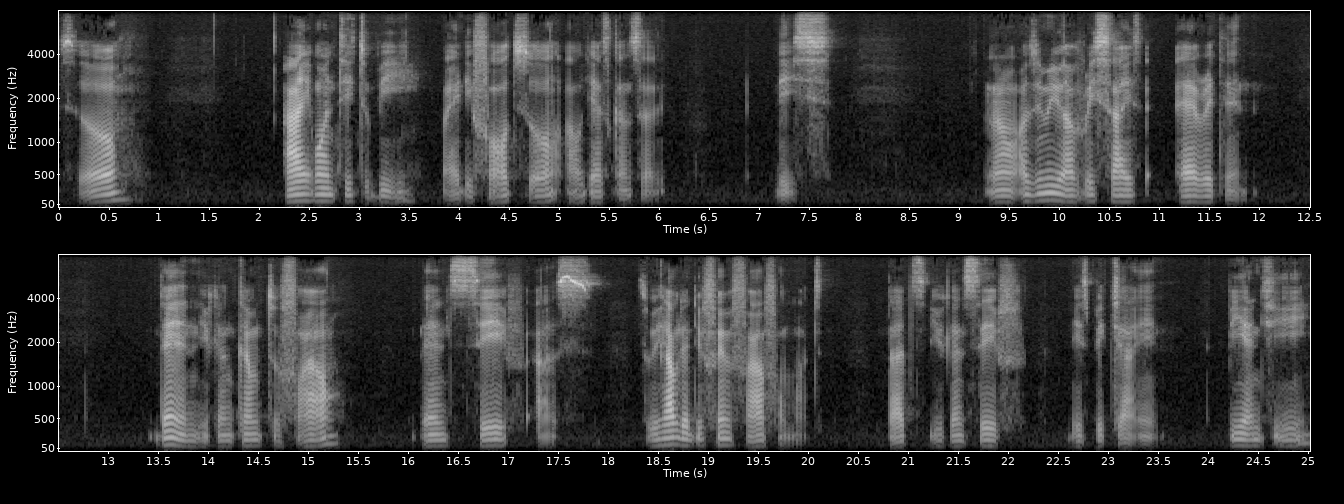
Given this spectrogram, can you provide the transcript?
So I want it to be by default, so I'll just cancel this. Now, assuming you have resized everything, then you can come to File, then Save As. So we have the different file format that you can save this picture in PNG,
